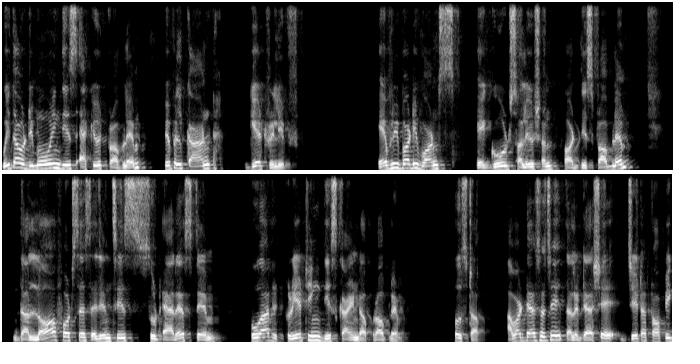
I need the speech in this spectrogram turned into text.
Without removing this acute problem, people can't get relief. Everybody wants a good solution for this problem. The law forces agencies should arrest them who are creating this kind of problem. Full stop আবার ড্যাশ আছে তাহলে ড্যাশে যেটা টপিক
